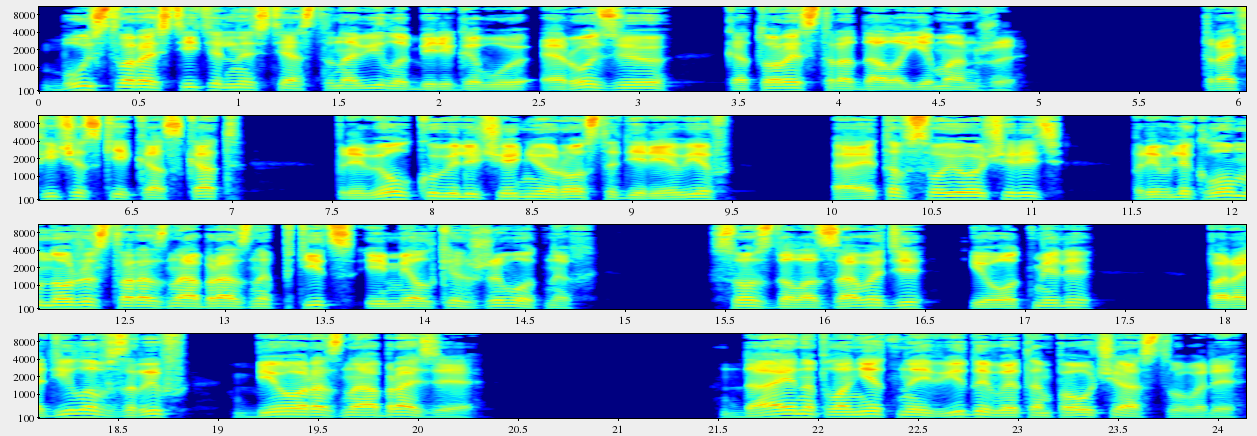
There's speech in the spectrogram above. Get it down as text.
Буйство растительности остановило береговую эрозию, которой страдала Яманжи. Трофический каскад привел к увеличению роста деревьев, а это, в свою очередь, привлекло множество разнообразных птиц и мелких животных, создало заводи и отмели, породило взрыв биоразнообразия. Да, инопланетные виды в этом поучаствовали,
